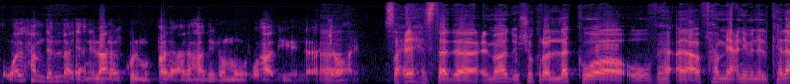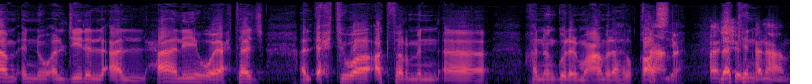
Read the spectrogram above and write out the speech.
والحمد لله يعني الان الكل مطلع على هذه الأمور وهذه الجوانب. صحيح أستاذ عماد وشكرا لك. وأفهم يعني من الكلام إنه الجيل الحالي هو يحتاج الإحتواء أكثر من آه خلينا نقول المعاملة القاسية نعم. لكن نعم.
